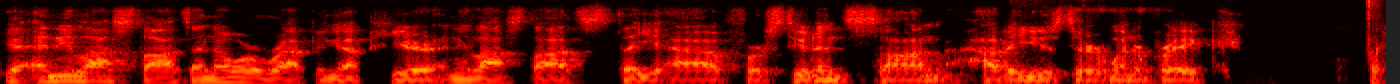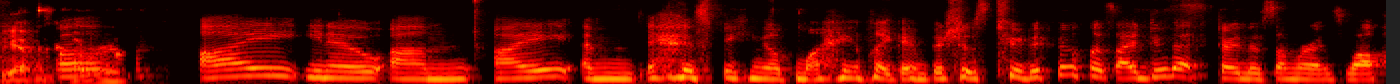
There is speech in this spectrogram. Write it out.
Yeah. Any last thoughts? I know we're wrapping up here. Any last thoughts that you have for students on how to use their winter break that we haven't covered? I, you know, um, I am speaking of my like ambitious to-do list. I do that during the summer as well.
